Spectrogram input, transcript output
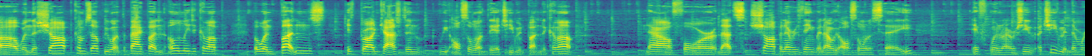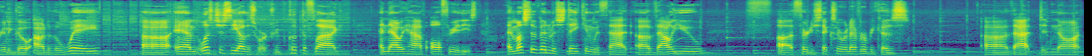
Uh, when the shop comes up, we want the back button only to come up. But when buttons is broadcasting, we also want the achievement button to come up. Now for that's shop and everything, but now we also want to say if when I receive achievement, then we're going to go out of the way. Uh, and let's just see how this works. We click the flag, and now we have all three of these. I must have been mistaken with that uh, value uh, 36 or whatever because uh, that did not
